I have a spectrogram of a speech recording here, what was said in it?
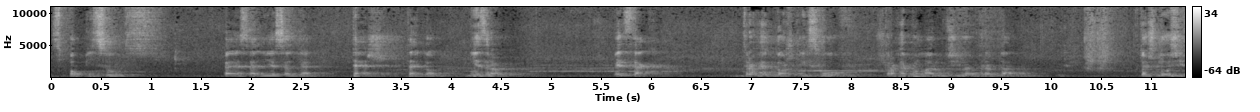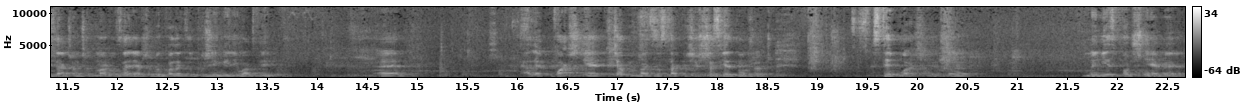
z popisu, z PSL i SLD też tego nie zrobią. Więc tak, trochę gorzkich słów, trochę pomarudziłem, prawda? Ktoś musi zacząć od marudzenia, żeby koledzy później mieli łatwiej. E, ale właśnie chciałbym Was zostawić jeszcze z jedną rzeczą. Z tym właśnie, że my nie spoczniemy,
